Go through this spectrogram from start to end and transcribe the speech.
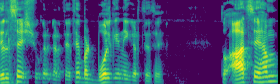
دل سے شکر کرتے تھے بٹ بول کے نہیں کرتے تھے۔ تو آج سے ہم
